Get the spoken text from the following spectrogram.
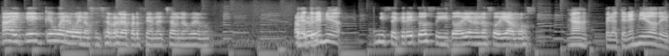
Ay, qué, qué bueno, bueno, se cerró la persiana, chao, nos vemos. Pero tenés miedo. Mis secretos y todavía no nos odiamos. Ah, pero tenés miedo de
